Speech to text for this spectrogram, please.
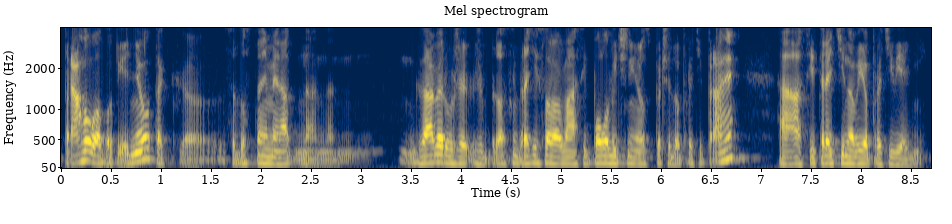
Prahou alebo Viedňou, tak uh, sa dostaneme na, na, na k záveru, že, že vlastne Bratislava má asi polovičný rozpočet oproti Prahe a asi tretinový oproti Viedni.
